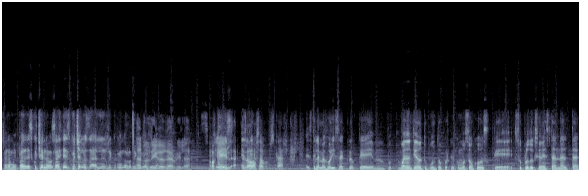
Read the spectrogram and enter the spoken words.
Suena muy padre, escúchenlos, escúchenlos, les recomiendo a Rodrigo. A Gabriela. Rodrigo Gabriela. sí. Ok, Es- la- es lo que- vamos a buscar. Es que la mejor Isaac creo que... Bueno, entiendo tu punto porque como son juegos que su producción es tan alta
